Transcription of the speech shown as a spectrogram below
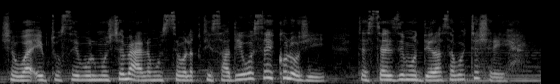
شوائب تصيب المجتمع على المستوى الاقتصادي والسيكولوجي تستلزم الدراسة والتشريح.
